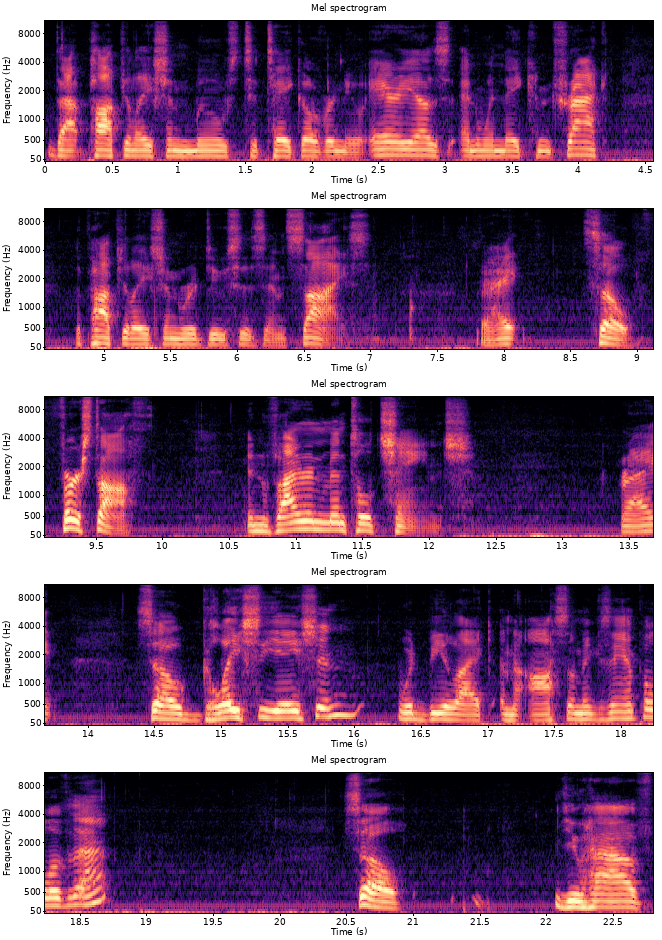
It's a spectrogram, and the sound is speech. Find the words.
that population moves to take over new areas, and when they contract, the population reduces in size. Right? So, first off, environmental change. Right? So, glaciation would be like an awesome example of that. So, you have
